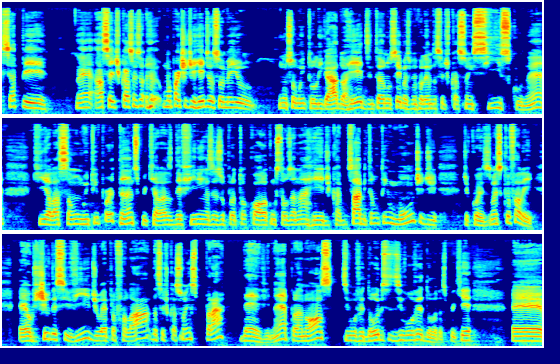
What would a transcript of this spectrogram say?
SAP, né? As certificações, uma parte de redes eu sou meio não sou muito ligado a redes, então eu não sei, mas eu lembro das certificações Cisco, né? Que elas são muito importantes, porque elas definem, às vezes, o protocolo, como está usando a rede, sabe? Então tem um monte de, de coisas. Mas o que eu falei, é, o objetivo desse vídeo é para falar das certificações para dev, né? Para nós, desenvolvedores e desenvolvedoras, porque é,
